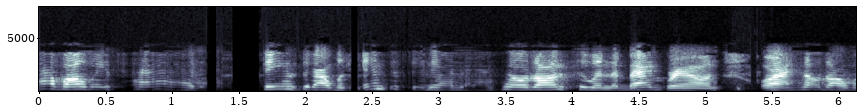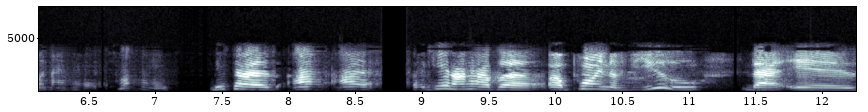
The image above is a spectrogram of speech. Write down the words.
I've always had things that I was interested in that I held on to in the background or I held on when I had time because I, I again I have a, a point of view that is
